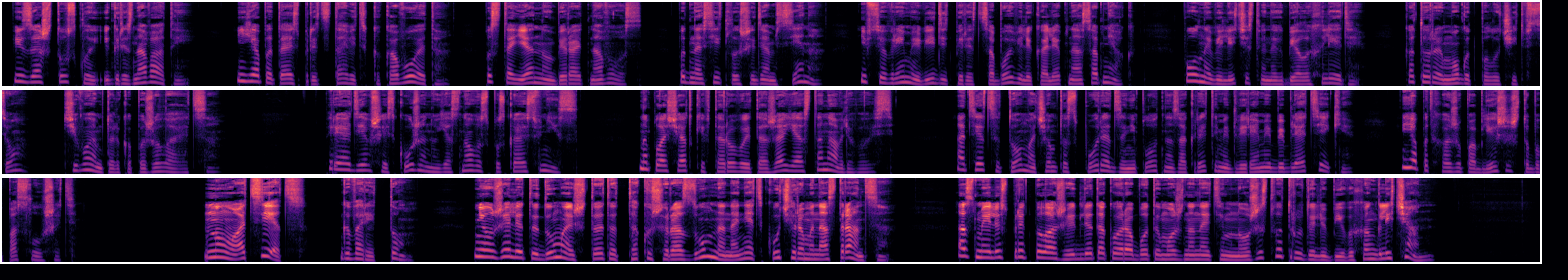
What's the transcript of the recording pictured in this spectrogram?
Пейзаж тусклый и грязноватый, и я пытаюсь представить, каково это — постоянно убирать навоз, подносить лошадям сено и все время видеть перед собой великолепный особняк, полный величественных белых леди, которые могут получить все, чего им только пожелается. Переодевшись к ужину, я снова спускаюсь вниз. На площадке второго этажа я останавливаюсь. Отец и Том о чем то спорят за неплотно закрытыми дверями библиотеки, я подхожу поближе, чтобы послушать. «Ну, отец!» — говорит Том. «Неужели ты думаешь, что это так уж разумно нанять кучером иностранца? Осмелюсь предположить, для такой работы можно найти множество трудолюбивых англичан».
